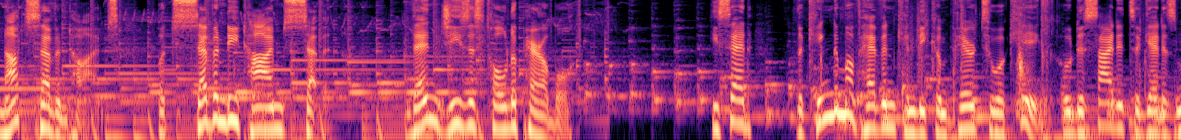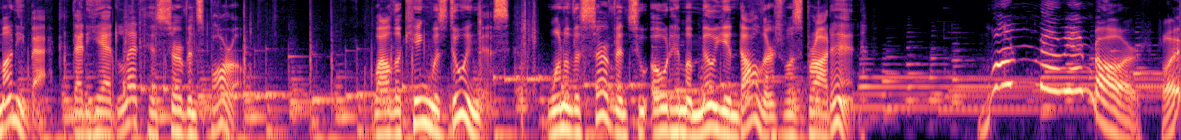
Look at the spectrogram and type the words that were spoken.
not seven times, but 70 times seven. Then Jesus told a parable. He said, The kingdom of heaven can be compared to a king who decided to get his money back that he had let his servants borrow. While the king was doing this, one of the servants who owed him a million dollars was brought in. One million dollars, please.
